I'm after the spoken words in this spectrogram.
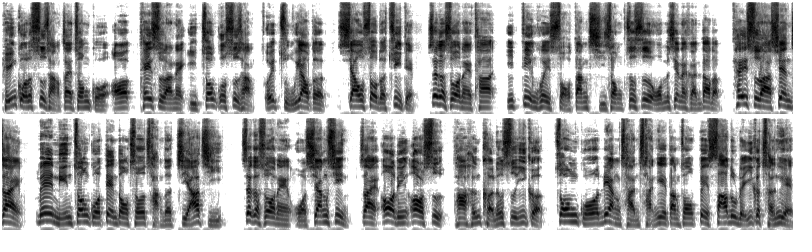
苹果的市场在中国，而特斯拉呢以中国市场为主要的销售的据点。这个时候呢，它一定会首当其冲。这是我们现在看到的，特斯拉现在面临中国电动车厂的夹击。这个时候呢，我相信在二零二四，它很可能是一个中国量产产业当中被杀戮的一个成员。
